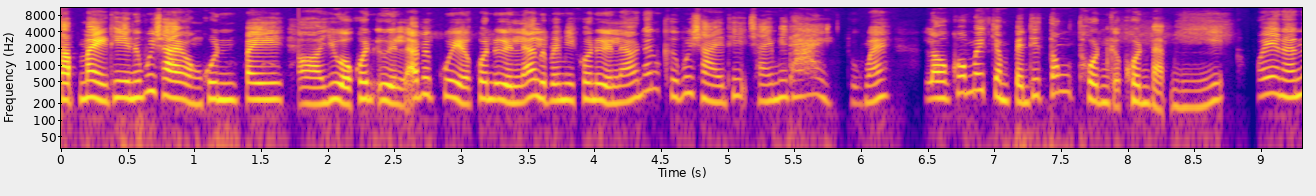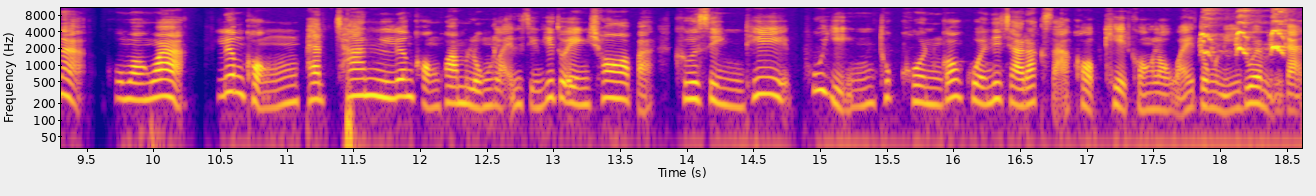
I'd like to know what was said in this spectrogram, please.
กลับมาอีกทีนึ่งผู้ชายของคุณไปอออยู่กับคนอื่น แล้วไปคุยกับคนอื่นแล้วหรือไปมีคนอื่นแล้วนั่นคือผู้ชายที่ใช้ไม่ได้ถูกไหม?เราก็ไม่จำเป็นที่ต้องทนกับคนแบบนี้ เพราะฉะนั้นน่ะ ครูมองว่าเรื่องของ passion เรื่องของความหลงใหลในสิ่งที่ตัวเองชอบอะคือสิ่งที่ผู้หญิงทุกคนก็ควรที่จะรักษาขอบเขตของเราไว้ตรงนี้ด้วยเหมือนกัน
